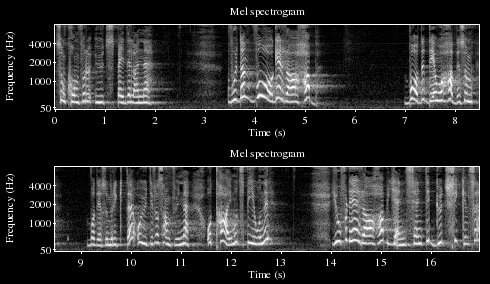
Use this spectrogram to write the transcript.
som kom for å utspeide landet. Hvordan våger Rahab både det hun hadde som, både som rykte og ut ifra samfunnet, å ta imot spioner? Jo, fordi Rahab gjenkjente Guds skikkelse.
